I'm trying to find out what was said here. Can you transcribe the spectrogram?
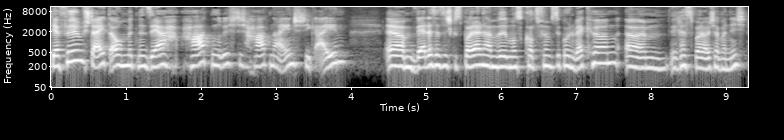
Der Film steigt auch mit einem sehr harten, richtig harten Einstieg ein. Ähm, wer das jetzt nicht gespoilert haben will, muss kurz fünf Sekunden weghören. Ähm, den Rest spoilere ich aber nicht.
